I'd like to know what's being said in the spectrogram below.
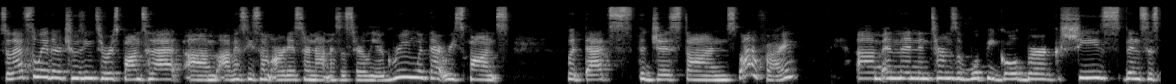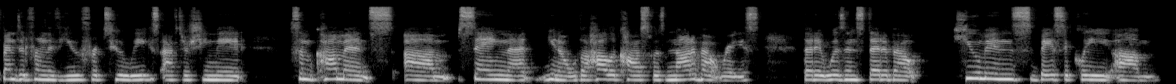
So that's the way they're choosing to respond to that. Um, obviously, some artists are not necessarily agreeing with that response, but that's the gist on Spotify. Um, and then in terms of Whoopi Goldberg, she's been suspended from The View for two weeks after she made some comments um, saying that, you know, the Holocaust was not about race, that it was instead about humans basically um,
